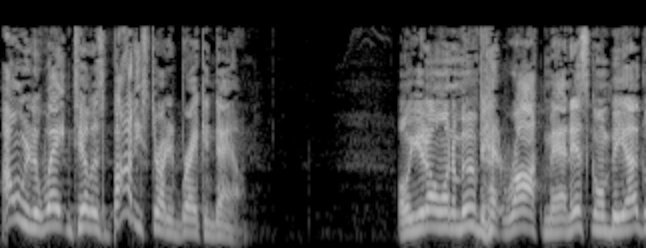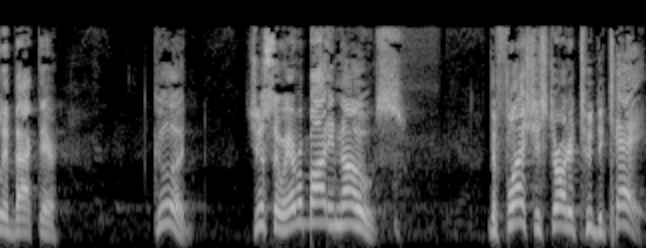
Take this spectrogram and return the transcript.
I wanted to wait until his body started breaking down. Oh, you don't want to move that rock, man. It's going to be ugly back there. Good. Just so everybody knows, the flesh has started to decay.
